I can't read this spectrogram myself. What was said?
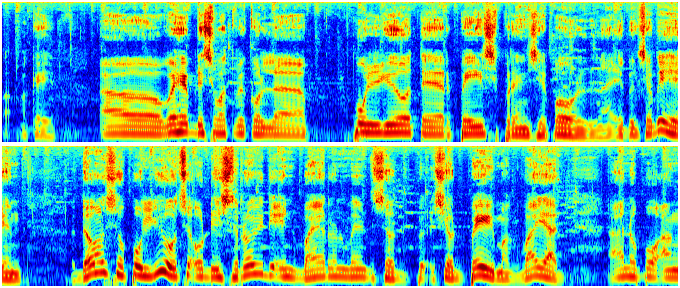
Ah, Okay. Uh, we have this what we call uh, polluter pays principle. Na ibig sabihin, those who pollute or destroy the environment should, should pay, magbayad. Ano po ang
